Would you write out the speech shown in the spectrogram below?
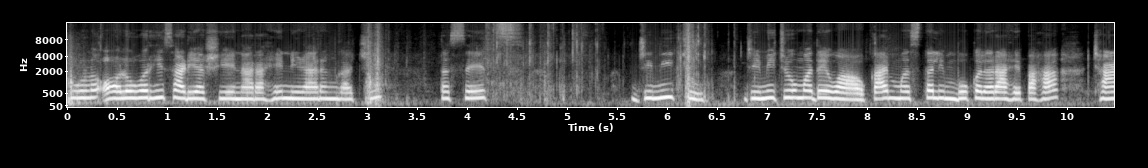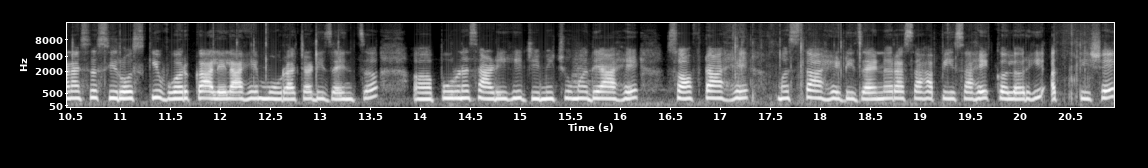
पूर्ण ऑल ओव्हर ही साडी अशी येणार आहे. निळ्या रंगाची. तसेच जिमी चूमध्ये वाव काय मस्त लिंबू कलर आहे पहा. छान असं सिरोस्की वर्क आलेलं आहे मोराच्या डिझाईनचं. पूर्ण साडी ही जिमीचूमध्ये आहे. सॉफ्ट आहे मस्त आहे. डिझायनर असा हा पीस आहे. कलरही अतिशय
